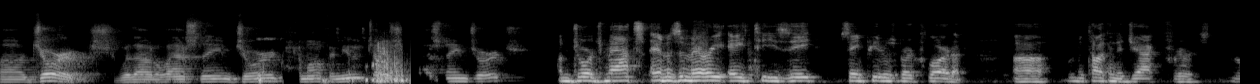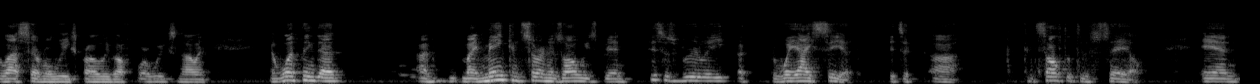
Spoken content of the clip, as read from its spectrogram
Uh, George, without a last name, George, come off of mute. Tell us your last name, George. I'm George Matz, M as in Mary, A-T-Z, St. Petersburg, Florida. Uh, we've been talking to Jack for the last several weeks, probably about four weeks now. And, and one thing that I've, my main concern has always been, this is really a, the way I see it. It's a uh, consultative sale and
